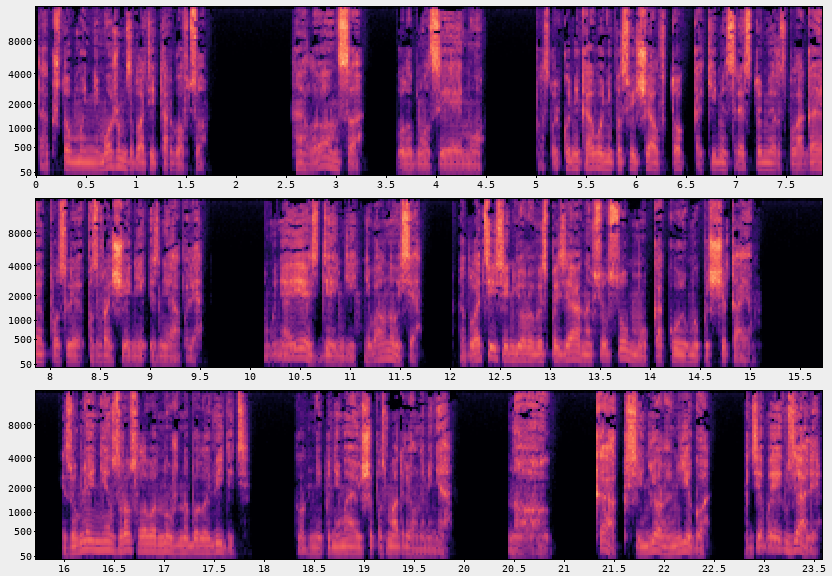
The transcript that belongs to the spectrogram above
так что мы не можем заплатить торговцу». «Алонсо», — улыбнулся я ему, поскольку никого не посвящал в то, какими средствами располагаю после возвращения из Неаполя. «У меня есть деньги, не волнуйся. Оплати сеньору Веспазиано всю сумму, какую мы посчитаем. Изумление взрослого нужно было видеть. Он непонимающе посмотрел на меня. «Но как, сеньор Иньего? Где вы их взяли?»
